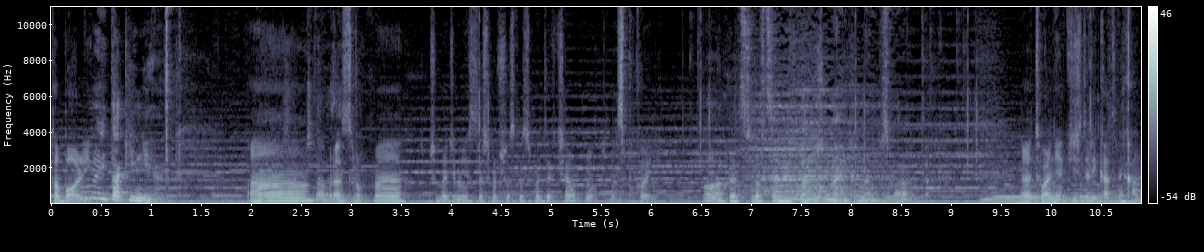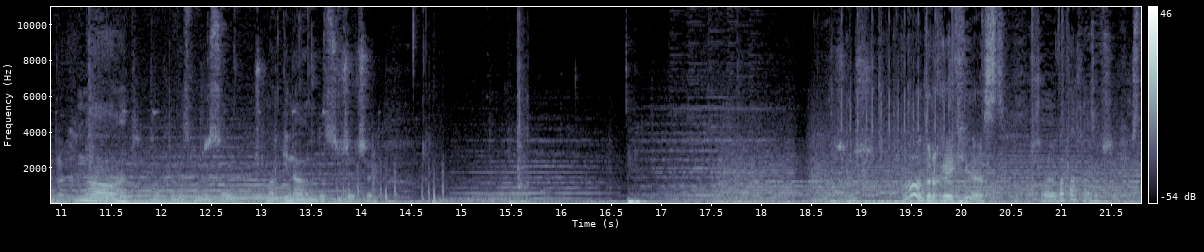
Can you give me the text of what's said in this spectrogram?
To boli. No i tak i nie. A, dobra, zróbmy... Czy będzie mnie stać na wszystko, co będę chciał? No, na spokojnie. O, akurat z surowcami wygląda, że nie mają problemu sporo. Tak. Ewentualnie jakiś delikatny handel. No, to powiedzmy, że są już marginalne dosyć rzeczy. Zobaczysz. No, trochę ich jest. E, Watacha zawsze jest.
